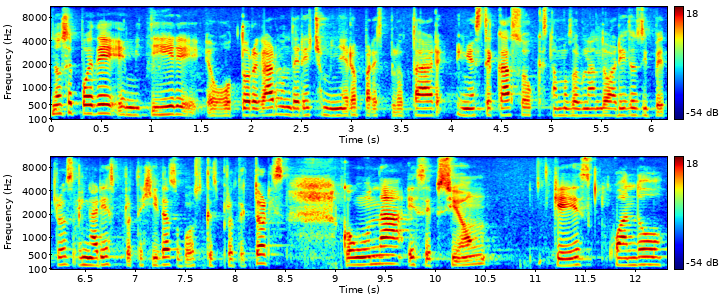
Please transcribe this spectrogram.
No se puede emitir eh, o otorgar un derecho minero para explotar, en este caso que estamos hablando áridos y petros, en áreas protegidas o bosques protectores, con una excepción que es cuando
